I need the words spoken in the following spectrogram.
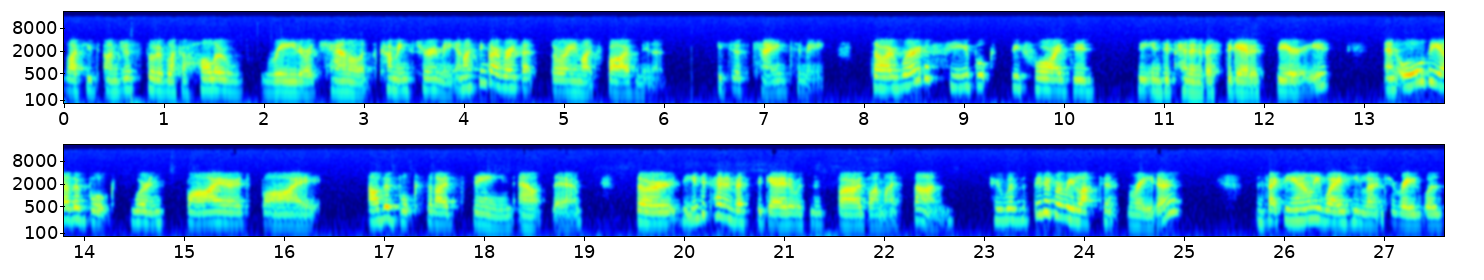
like you, I'm just sort of like a hollow reed or a channel. It's coming through me. And I think I wrote that story in like five minutes. It just came to me. So I wrote a few books before I did the Independent Investigator series. And all the other books were inspired by other books that I'd seen out there. So the Independent Investigator was inspired by my son, who was a bit of a reluctant reader. In fact, the only way he learned to read was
